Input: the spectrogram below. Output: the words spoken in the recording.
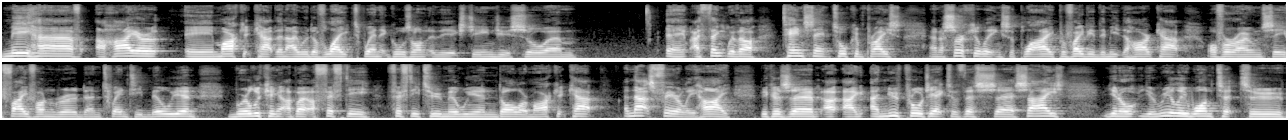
may have a higher uh, market cap than I would have liked when it goes onto the exchanges. So um, um, I think with a 10 cent token price and a circulating supply, provided they meet the hard cap of around, say, 520 million, we're looking at about a 50, 52 million dollar market cap. And that's fairly high because um, a, a, new project of this uh, size, you know, you really want it to,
